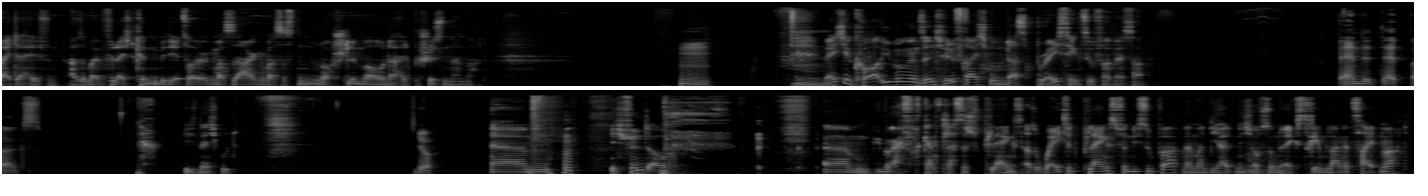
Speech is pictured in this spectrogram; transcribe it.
weiterhelfen. Also weil vielleicht könnten wir dir jetzt auch irgendwas sagen, was es nur noch schlimmer oder halt beschissener macht. Hm. Mhm. Welche Core-Übungen sind hilfreich, um das Bracing zu verbessern? Bandit Deadbugs. Die sind echt gut. Ja. Ähm, ich finde auch ähm, über einfach ganz klassisch Planks, also Weighted Planks finde ich super, wenn man die halt nicht auf so eine extrem lange Zeit macht.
